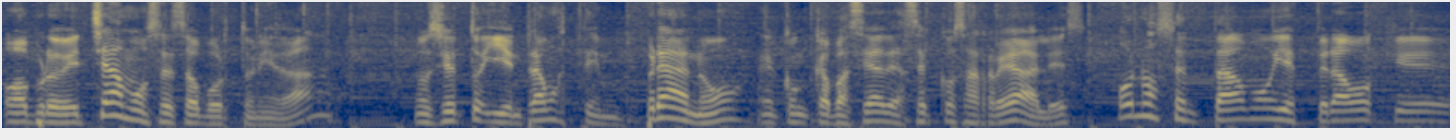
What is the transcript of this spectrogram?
O aprovechamos esa oportunidad, ¿no es cierto? Y entramos temprano, eh, con capacidad de hacer cosas reales, o nos sentamos y esperamos que...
